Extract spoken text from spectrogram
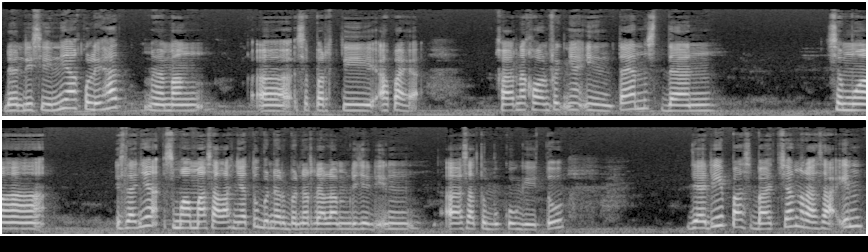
Dan di sini aku lihat memang uh, seperti apa ya karena konfliknya intens dan semua istilahnya semua masalahnya tuh benar-benar dalam dijadiin uh, satu buku gitu. Jadi pas baca ngerasain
